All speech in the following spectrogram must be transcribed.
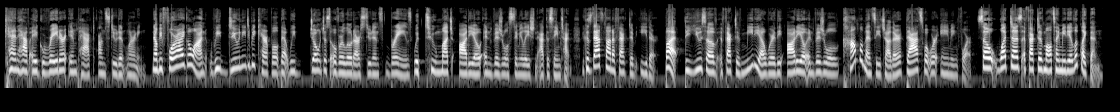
can have a greater impact on student learning. Now, before I go on, we do need to be careful that we don't just overload our students' brains with too much audio and visual stimulation at the same time, because that's not effective either. But the use of effective media where the audio and visual complements each other, that's what we're aiming for. So, what does effective multimedia look like then?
